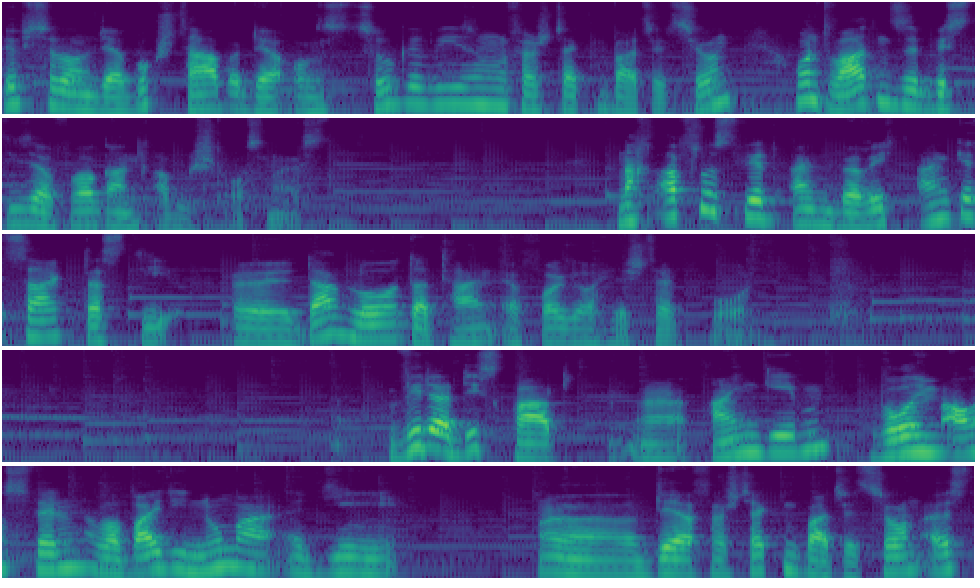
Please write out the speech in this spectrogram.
y der Buchstabe der uns zugewiesenen versteckten Partition und warten Sie, bis dieser Vorgang abgeschlossen ist. Nach Abschluss wird ein Bericht angezeigt, dass die äh, Download-Dateien erfolgreich erstellt wurden. Wieder Diskpart äh, eingeben, Volume auswählen, wobei die Nummer die äh, der versteckten Partition ist,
